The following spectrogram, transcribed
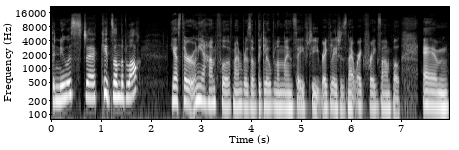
the newest uh, kids on the block? Yes, there are only a handful of members of the Global Online Safety Regulators Network, for example. Um,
